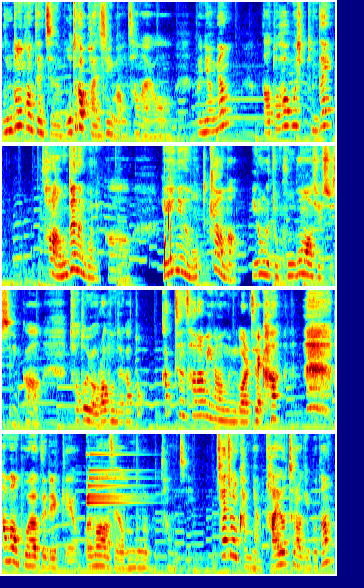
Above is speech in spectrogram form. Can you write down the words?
운동 콘텐츠는 모두가 관심이 많잖아요. 왜냐면 나도 하고 싶은데 잘 안 되는 거니까 예인이는 어떻게 하나 이런 게 좀 궁금하실 수 있으니까 저도 여러분들과 똑같은 사람이라는 걸 제가 한번 보여드릴게요. 얼마나 제가 운동을 못하는지. 체중 감량, 다이어트라기보단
